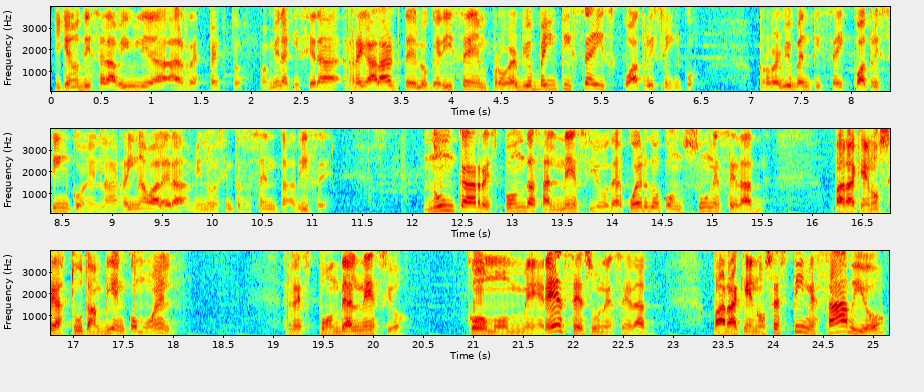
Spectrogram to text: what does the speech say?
¿Y qué nos dice la Biblia al respecto? Pues mira, quisiera regalarte lo que dice en Proverbios 26, 4 y 5. Proverbios 26, 4 y 5 en la Reina Valera 1960 dice, Nunca respondas al necio de acuerdo con su necedad, para que no seas tú también como él. Responde al necio como merece su necedad, para que no se estime sabio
